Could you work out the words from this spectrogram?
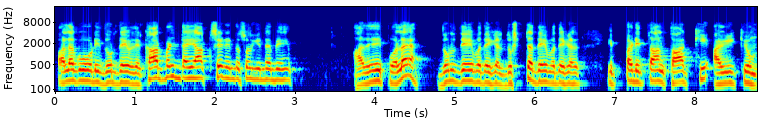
பல கோடி துர்தேவதை கார்பன் டை ஆக்சைடு என்று சொல்கின்றமே. அதே போல துர்தேவதைகள் துஷ்ட தேவதைகள் இப்படித்தான் தாக்கி அழிக்கும்.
